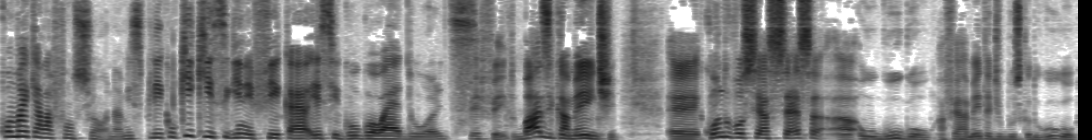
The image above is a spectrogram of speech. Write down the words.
Como é que ela funciona? Me explica o que, que significa esse Google AdWords. Perfeito. Basicamente, é, quando você acessa a, o Google, a ferramenta de busca do Google,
